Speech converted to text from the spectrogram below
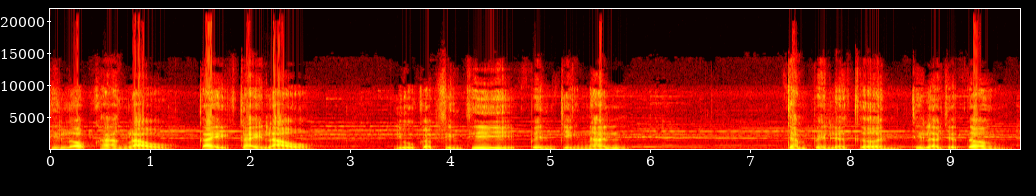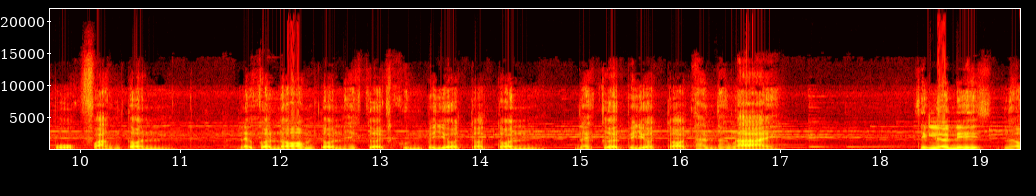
ที่รอบข้างเรา ใกล้ใกล้เรา อยู่กับสิ่งที่เป็นจริงนั้นจำเป็นเหลือเกินที่เราจะต้องปลูกฝังตน แล้วก็น้อมตนให้เกิดคุณประโยชน์ต่อตน และเกิดประโยชน์ต่อท่านทั้งหลาย สิ่งเหล่านี้เรา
